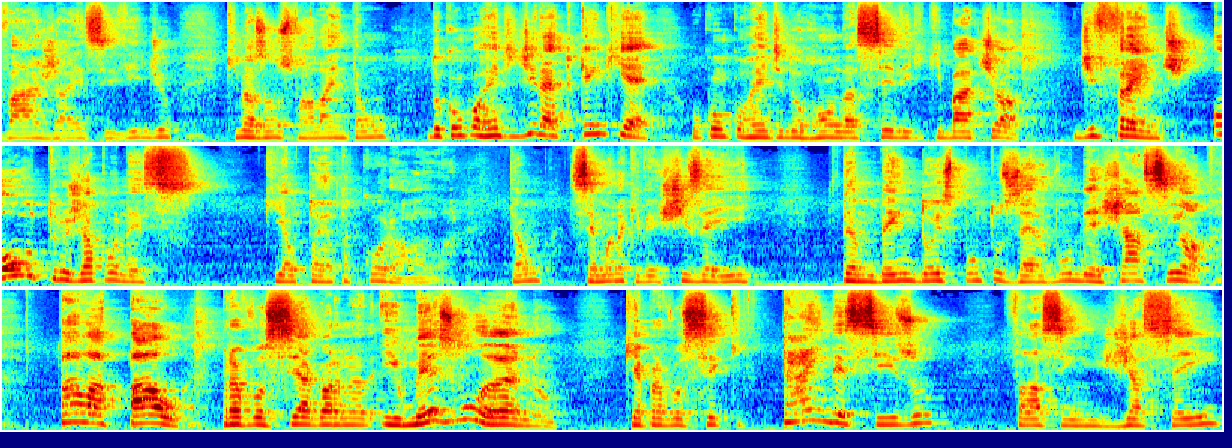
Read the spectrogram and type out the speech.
Gravar já esse vídeo que nós vamos falar então do concorrente direto. Quem que é o concorrente do Honda Civic que bate, ó, de frente? Outro japonês, que é o Toyota Corolla. Então, semana que vem XEI também 2.0. Vamos deixar assim, ó, pau a pau para você agora na- e o mesmo ano, que é para você que tá indeciso, falar assim, já sei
